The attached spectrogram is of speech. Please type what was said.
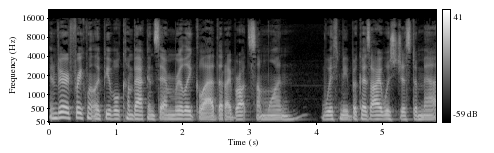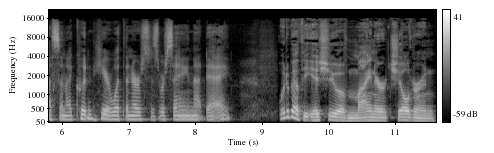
And very frequently people come back and say, I'm really glad that I brought someone with me because I was just a mess and I couldn't hear what the nurses were saying that day. What about the issue of minor children?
